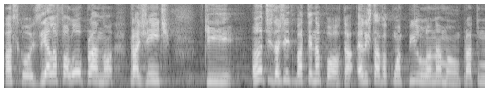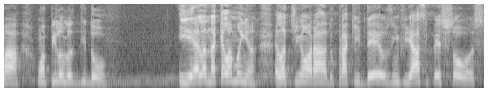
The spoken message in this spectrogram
as coisas. E ela falou para a gente que Antes da gente bater na porta, ela estava com uma pílula na mão para tomar uma pílula de dor. E ela, naquela manhã, ela tinha orado para que Deus enviasse pessoas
